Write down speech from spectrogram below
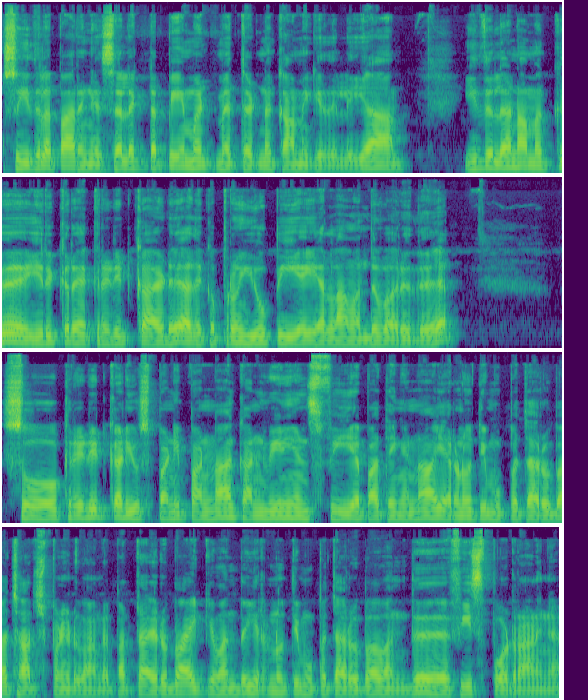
so இதில் பாருங்கள் செலக்ட் பேமெண்ட் மெத்தட்னு காமிக்குது இல்லையா? இதில் நமக்கு இருக்கிற கிரெடிட் கார்டு அதுக்கப்புறம் யூபிஐ எல்லாம் வந்து வருது. ஸோ கிரெடிட் கார்டு யூஸ் பண்ணி பண்ணால் கன்வீனியன்ஸ் ஃபீயை பார்த்தீங்கன்னா இரநூத்தி முப்பத்தாறு ரூபாய் சார்ஜ் பண்ணிவிடுவாங்க பத்தாயிரம் ரூபாய்க்கு வந்து இரநூத்தி முப்பத்தாறு ரூபாய் வந்து ஃபீஸ் போடுறானுங்க.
